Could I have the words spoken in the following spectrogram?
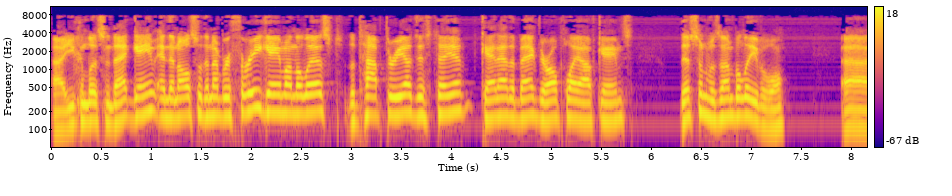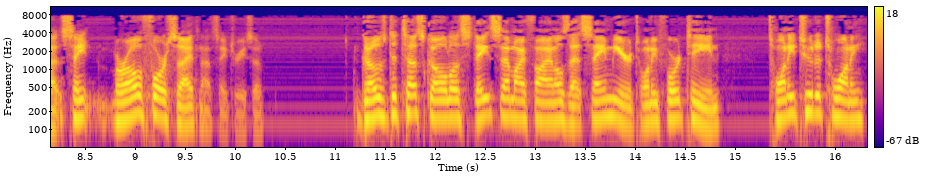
Uh, you can listen to that game, and then also the number three game on the list. The top three, I'll just tell you, cat out of the bag. They're all playoff games. This one was unbelievable. Uh, St. Maroa Forsyth, not St. Teresa, goes to Tuscola state semifinals that same year, 2014, 22 to 20.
